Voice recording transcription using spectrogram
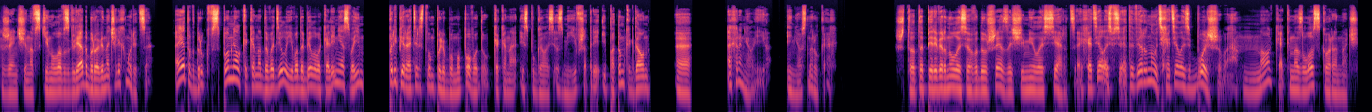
Женщина вскинула взгляд, брови начали хмуриться. А это вдруг вспомнил, как она доводила его до белого коленя своим препирательством по любому поводу, как она испугалась змеи в шатре, и потом, когда он, э, охранял ее и нес на руках. Что-то перевернулось в душе, защемило сердце. Хотелось все это вернуть, хотелось большего. Но, как назло, скоро ночь.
